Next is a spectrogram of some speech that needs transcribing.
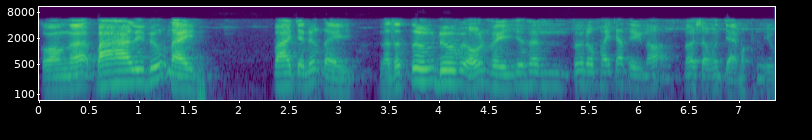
Còn à, ba ly nước này, ba chai nước này là nó tương đương với ổ bánh mì, cho nên tôi đâu phải trả tiền nó. Nói xong anh chạy mất nhiều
